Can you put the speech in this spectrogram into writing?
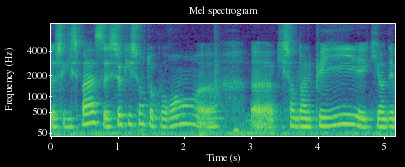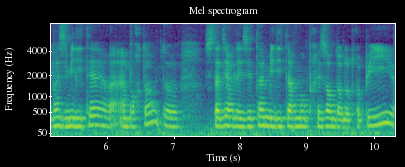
de ce qui se passe. Et ceux qui sont au courant, qui sont dans le pays et qui ont des bases militaires importantes, c'est-à-dire les États militairement présents dans notre pays.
